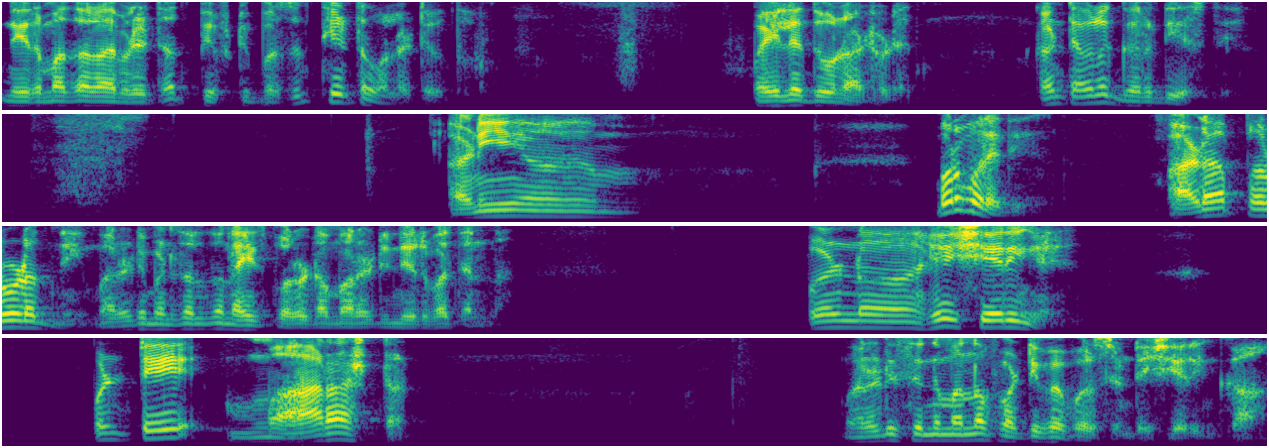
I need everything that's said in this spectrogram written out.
निर्मात्याला मिळतात फिफ्टी पर्सेंट थिएटरवाला ठेवतो. पहिल्या दोन आठवड्यात. कारण त्यावेळेला गर्दी असते. आणि बरोबर आहे ती. भाडं परवडत नाही. मराठी माणसाला तर नाहीच परवडा मराठी निर्मात्यांना. पण हे शेअरिंग आहे. पण ते महाराष्ट्रात मराठी सिनेमांना फॉर्टी फाय पर्सेंट आहे शेअरिंग का?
